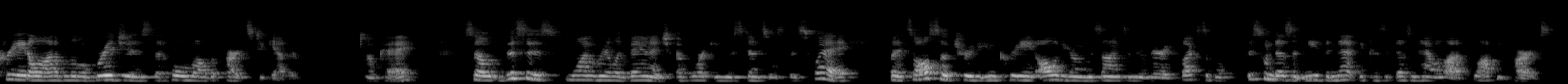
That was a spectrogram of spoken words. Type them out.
create a lot of little bridges that hold all the parts together. Okay, so this is one real advantage of working with stencils this way, but it's also true that you can create all of your own designs and they're very flexible. This one doesn't need the net because it doesn't have a lot of floppy parts,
